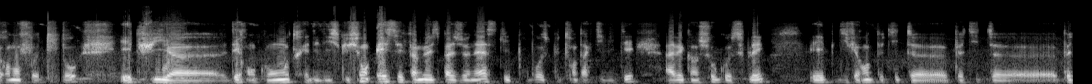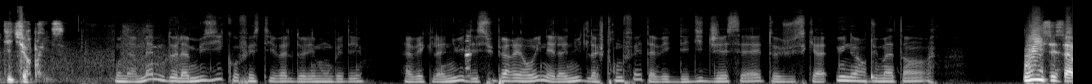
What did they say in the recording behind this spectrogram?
romans photos, et puis euh, des rencontres et des discussions, et ces fameux espaces jeunesse qui proposent plus de 30 activités avec un show cosplay et différentes petites, euh, petites, petites surprises. On a même de la musique au festival de Lémon BD. Avec la nuit des super-héroïnes et la nuit de la Schtroumpfette, avec des DJ sets jusqu'à 1h du matin. Oui, c'est ça,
